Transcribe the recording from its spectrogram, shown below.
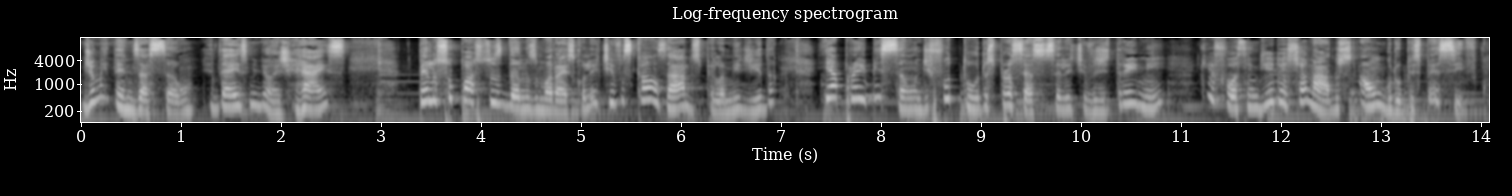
de uma indenização de 10 milhões de reais pelos supostos danos morais coletivos causados pela medida e a proibição de futuros processos seletivos de trainee que fossem direcionados a um grupo específico.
